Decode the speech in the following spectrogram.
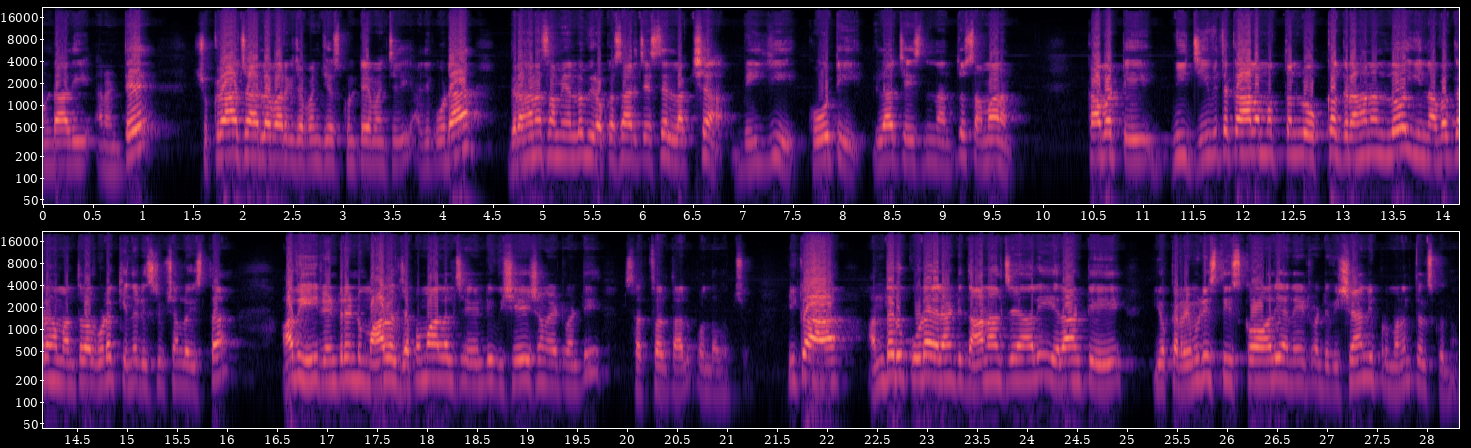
ఉండాలి అని అంటే శుక్రాచార్యుల వారికి జపం చేసుకుంటే మంచిది. అది కూడా గ్రహణ సమయంలో మీరు ఒక్కసారి చేస్తే లక్ష వెయ్యి కోటి ఇలా చేసిన దాంతో సమానం. కాబట్టి మీ జీవితకాలం మొత్తంలో ఒక్క గ్రహణంలో ఈ నవగ్రహ మంత్రాలు కూడా కింద డిస్క్రిప్షన్లో ఇస్తా. అవి రెండు రెండు మాలలు జపమాలలు చేయండి. విశేషమైనటువంటి సత్ఫలితాలు పొందవచ్చు. ఇక అందరూ కూడా ఎలాంటి దానాలు చేయాలి ఎలాంటి ఈ యొక్క రెమెడీస్ తీసుకోవాలి అనేటువంటి విషయాన్ని ఇప్పుడు మనం తెలుసుకుందాం.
